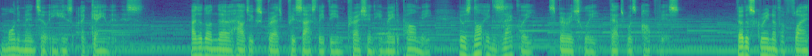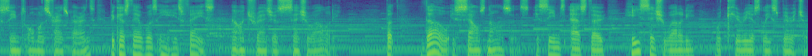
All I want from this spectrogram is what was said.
monumental in his ungainliness. I do not know how to express precisely the impression he made upon me. It was not exactly spiritually that was obvious. Though the screen of a flash seemed almost transparent, because there was in his face an untreasured sensuality. But though it sounds nonsense, it seems as though his sensuality were curiously spiritual.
